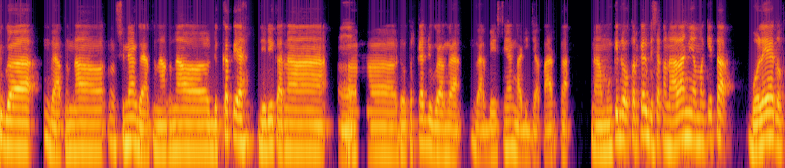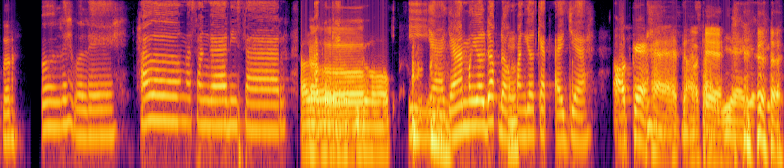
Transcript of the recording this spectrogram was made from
juga nggak kenal, maksudnya nggak kenal-kenal deket ya. Jadi karena Hmm. eh, Dokter Cat juga nggak nggak base-nya nggak di Jakarta. Nah, mungkin Dokter Cat bisa kenalan nih sama kita. Boleh ya, Dokter? Boleh, boleh. Halo, Mas Angga Nisar. Halo, Halo. Dok. Iya, jangan panggil dok dong, Hmm. panggil Cat aja. Oke. Oke. Iya, iya.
